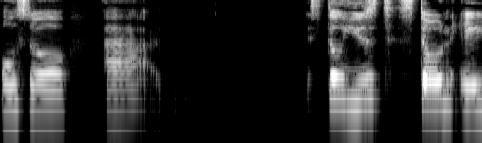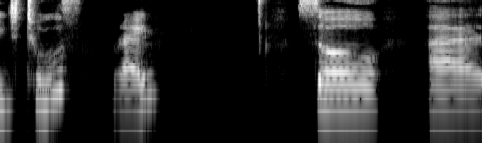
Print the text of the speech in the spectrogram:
also uh, still used Stone Age tools, right? So, uh,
